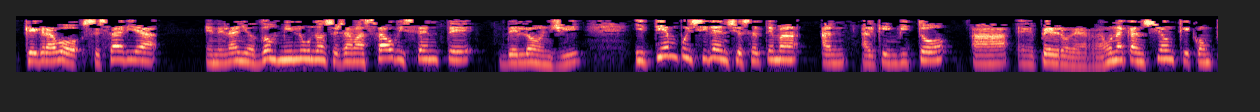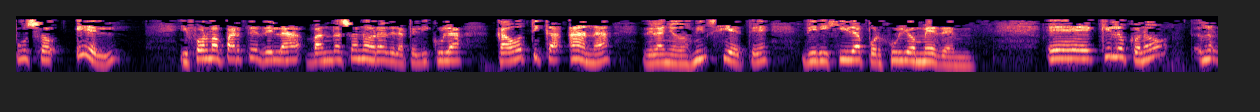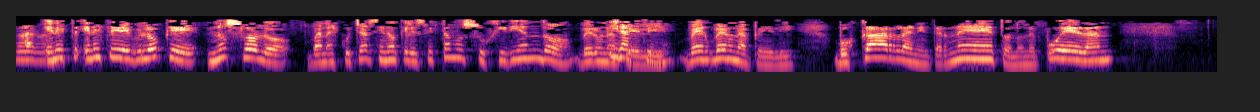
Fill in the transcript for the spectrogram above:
que grabó Cesárea en el año 2001 se llama Sao Vicente de Longi y Tiempo y Silencio es el tema al, al que invitó a eh, Pedro Guerra, una canción que compuso él y forma parte de la banda sonora de la película Caótica Ana del año 2007, dirigida por Julio Medem. Eh, qué loco, ¿no? Bárbaro. En este, en este bloque no solo van a escuchar, sino que les estamos sugiriendo ver una peli, ver, ver una peli, buscarla en internet o en donde puedan.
